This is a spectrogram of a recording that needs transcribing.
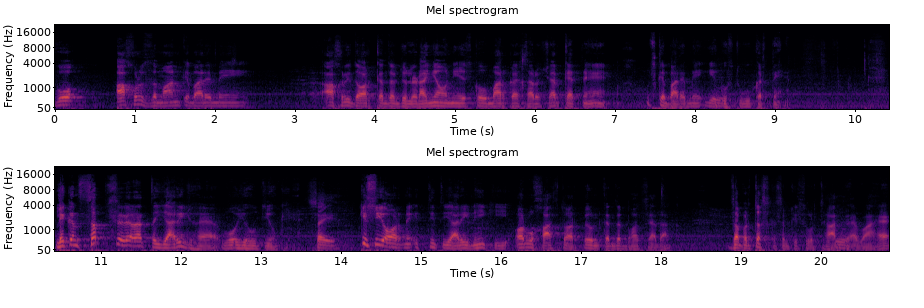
وہ آخر الزمان کے بارے میں آخری دور کے اندر جو لڑائیاں ہونی ہیں اس کو مارکہ خیر و شر کہتے ہیں اس کے بارے میں یہ گفتگو کرتے ہیں۔ لیکن سب سے زیادہ تیاری جو ہے وہ یہودیوں کی ہے۔ صحیح۔ کسی اور نے اتنی تیاری نہیں کی اور وہ خاص طور پہ ان کے اندر بہت زیادہ زبردست قسم کی صورتحال جو ہے وہاں ہے۔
